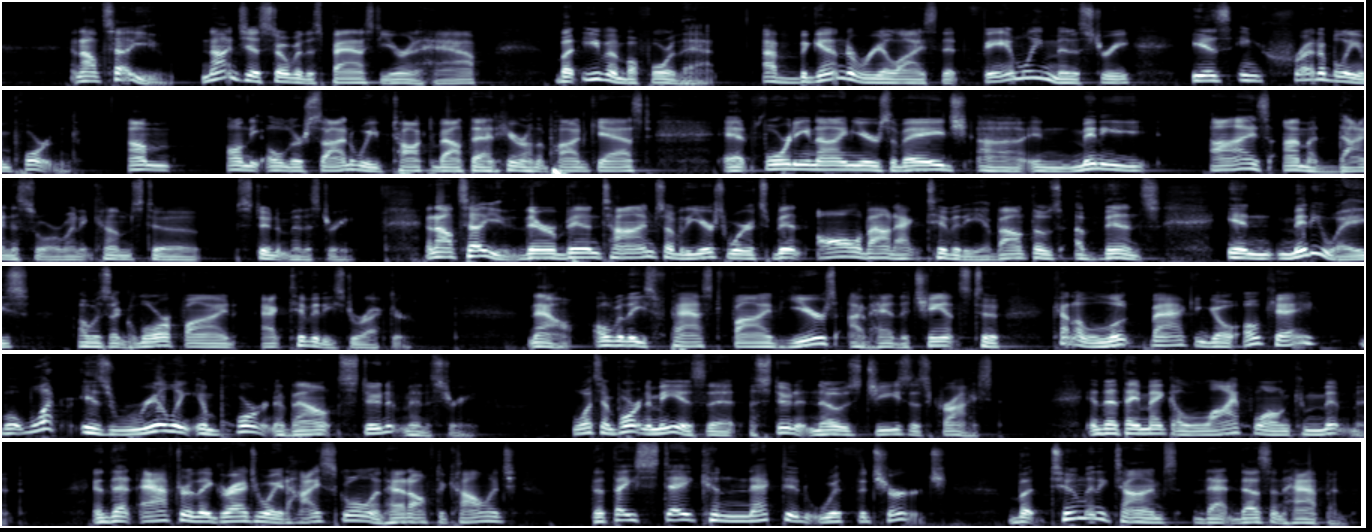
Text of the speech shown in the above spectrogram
And I'll tell you, not just over this past year and a half, but even before that, I've begun to realize that family ministry is incredibly important. I'm on the older side. We've talked about that here on the podcast. At 49 years of age, uh, in many eyes, I'm a dinosaur when it comes to student ministry. And I'll tell you, there have been times over the years where it's been all about activity, about those events. In many ways, I was a glorified activities director. Now, over these past five years, I've had the chance to kind of look back and go, okay, well, what is really important about student ministry? What's important to me is that a student knows Jesus Christ and that they make a lifelong commitment and that after they graduate high school and head off to college, that they stay connected with the church. But too many times that doesn't happen.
